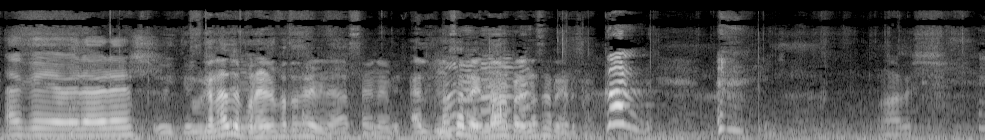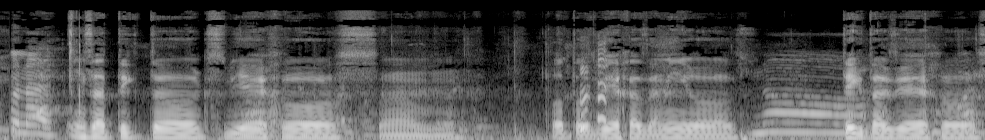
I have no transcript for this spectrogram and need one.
Ok, a ver, a ver. Tus ganas de poner fotos eliminadas también. Ah, No se re- no, pero no se regresa. A ver. O sea, TikToks viejos, um, fotos viejas de amigos, TikToks viejos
